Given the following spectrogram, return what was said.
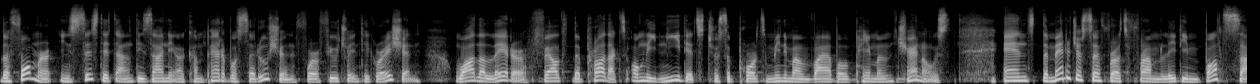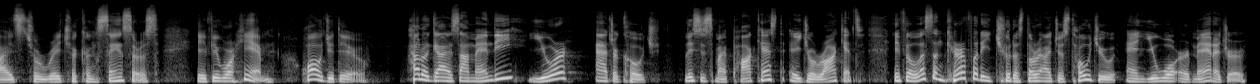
the former insisted on designing a compatible solution for future integration, while the latter felt the product only needed to support minimum viable payment channels. And the manager suffered from leading both sides to reach a consensus. If you were him, what would you do? Hello, guys, I'm Andy, your Agile coach. This is my podcast, Agile Rocket. If you listen carefully to the story I just told you and you were a manager,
